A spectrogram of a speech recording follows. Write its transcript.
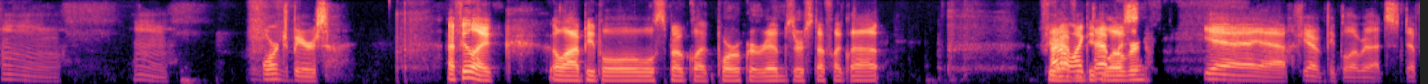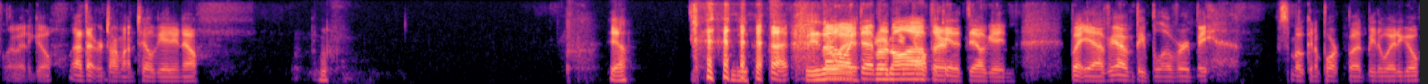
Hmm. Hmm. Orange beers. I feel like a lot of people will smoke like pork or ribs or stuff like that. If I you're don't having like to people have my over, s- Yeah, yeah. If you're having people over, that's definitely the way to go. I thought we were talking about tailgating now. Yeah. I either don't way, like that throw it all out there. complicated tailgating. But yeah, if you're having people over, it'd be smoking a pork butt be the way to go.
